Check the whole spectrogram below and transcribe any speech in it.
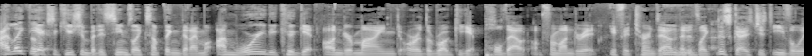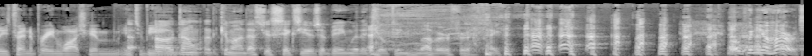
I like the okay. execution, but it seems like something that I'm I'm worried it could get undermined or the rug could get pulled out from under it if it turns out mm-hmm. that it's like this guy's just evil. He's trying to brainwash him into uh, being. Oh, don't come on! That's just six years of being with a jilting lover for like. Open your heart!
